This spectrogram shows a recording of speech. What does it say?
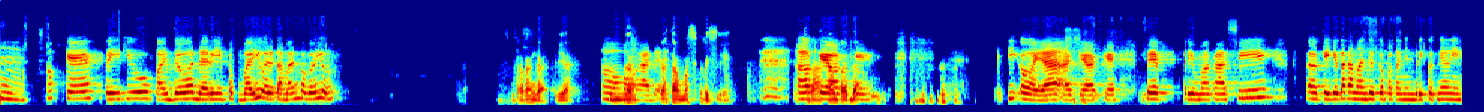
Hmm, oke, okay. thank you Pak Jo dari Pak Bayu ada tambahan Pak Bayu? Sementara enggak, iya. Oh, Benar ada. kata Mas Kris ya. Oke, oke. IO ya, oke okay, oke. Okay. Sip, terima kasih. Oke, kita akan lanjut ke pertanyaan berikutnya nih.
